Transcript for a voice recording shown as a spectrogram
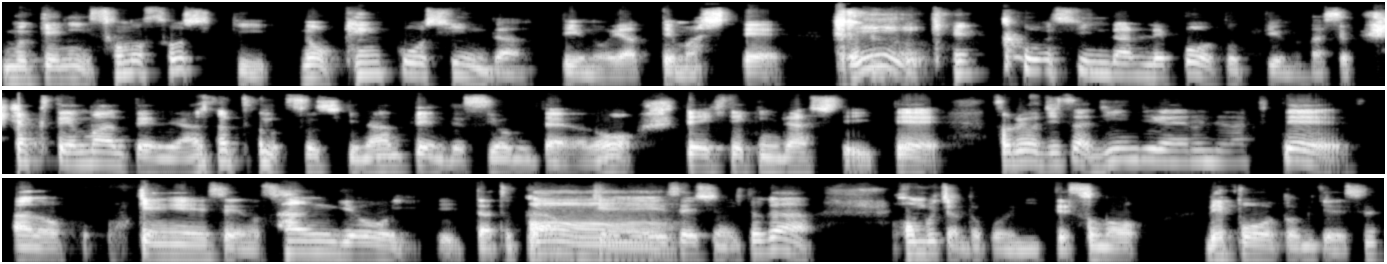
向けにその組織の健康診断っていうのをやってまして、健康診断レポートっていうのを出してる、100点満点であなたの組織何点ですよみたいなのを定期的に出していて、それを実は人事がやるんじゃなくて、あの、保健衛生の産業医だとか、あー。保健衛生士の人が本部長のところに行って、そのレポートを見てですね、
